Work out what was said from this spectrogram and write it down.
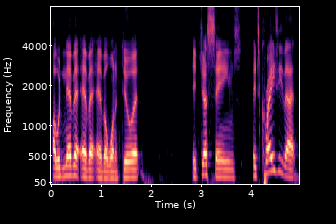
I would never, ever, ever want to do it. It just seems, it's crazy that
